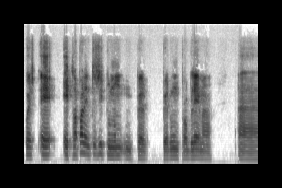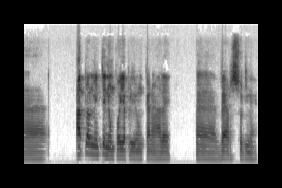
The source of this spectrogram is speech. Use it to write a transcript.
questo e, e, tra parentesi tu non, per, per, un problema eh, attualmente non puoi aprire un canale eh, verso di me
